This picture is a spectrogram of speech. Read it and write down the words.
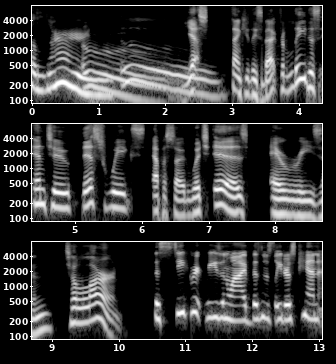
To learn. Ooh. Ooh. Yes. Thank you, Lisa Beck, for lead us into this week's episode, which is a reason to learn. The secret reason why business leaders can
